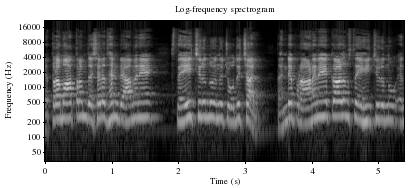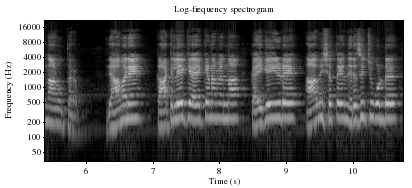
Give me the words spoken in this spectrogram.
എത്രമാത്രം ദശരഥൻ രാമനെ സ്നേഹിച്ചിരുന്നു എന്ന് ചോദിച്ചാൽ തന്റെ പ്രാണനേക്കാളും സ്നേഹിച്ചിരുന്നു എന്നാണ് ഉത്തരം. രാമനെ കാട്ടിലേക്ക് അയക്കണമെന്ന കൈകയുടെ ആവശ്യത്തെ നിരസിച്ചുകൊണ്ട്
